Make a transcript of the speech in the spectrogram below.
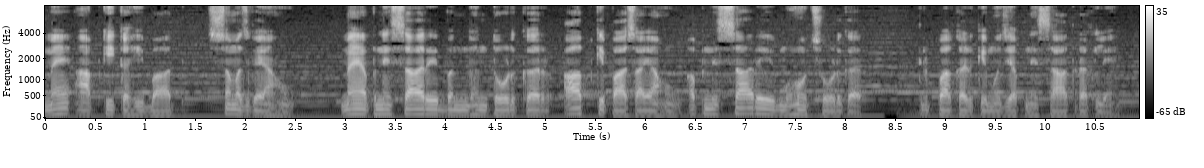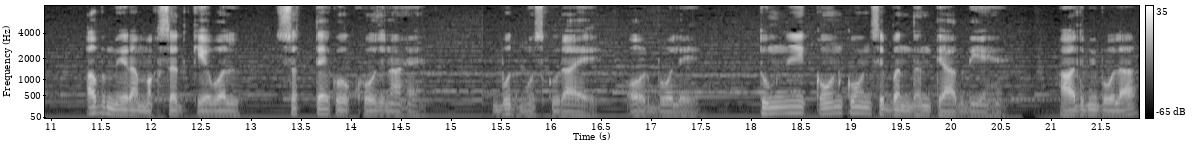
मैं आपकी कही बात समझ गया हूँ। मैं अपने सारे बंधन तोड़कर आपके पास आया हूँ। अपने सारे मोह छोड़कर। कृपा करके मुझे अपने साथ रख लें। अब मेरा मकसद केवल सत्य को खोजना है। बुद्ध मुस्कुराए और बोले, तुमने कौन कौन से बंधन त्याग दिए हैं? आदमी बोला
